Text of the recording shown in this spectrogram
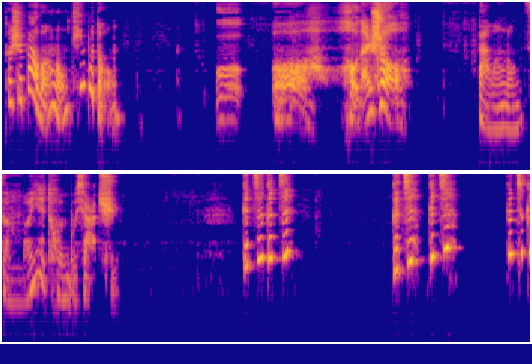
可是霸王龙听不懂。哦哦，好难受！霸王龙怎么也吞不下去。咯吱咯吱，咯吱咯吱，咯吱咯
